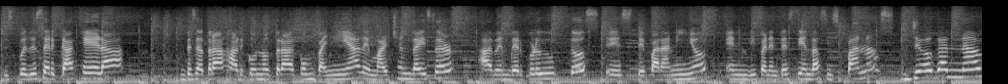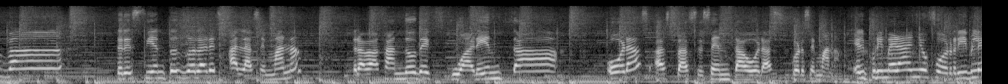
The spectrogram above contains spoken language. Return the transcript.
Después de ser cajera, empecé a trabajar con otra compañía de merchandiser a vender productos este, para niños en diferentes tiendas hispanas. Yo ganaba 300 dólares a la semana trabajando de 40 horas hasta 60 horas por semana. El primer año fue horrible.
